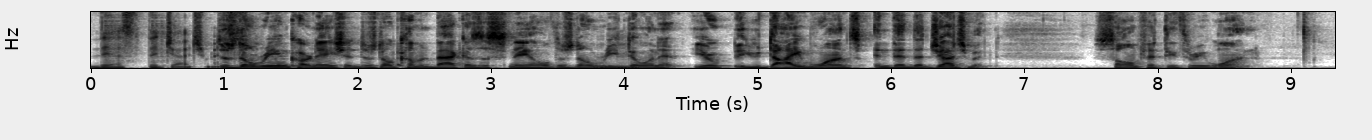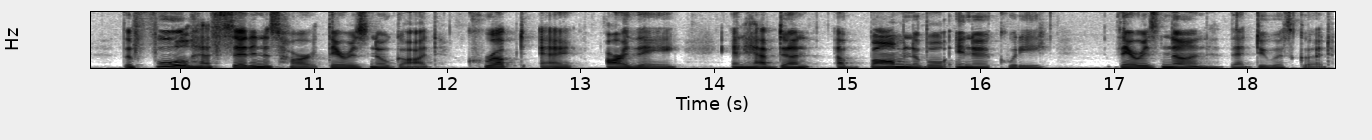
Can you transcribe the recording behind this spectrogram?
this the judgment. There's no reincarnation. There's no coming back as a snail. There's no mm-hmm. redoing it. You you die once and then the judgment. Psalm 53 1. The fool hath said in his heart, There is no God. Corrupt eh, are they, and have done abominable iniquity. There is none that doeth good.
